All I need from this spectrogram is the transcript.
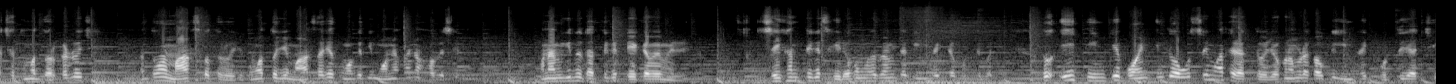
আচ্ছা তোমার দরকার রয়েছে? আর তোমার মার্কস কত রয়েছে? তোমার তো যে মার্কস আছে, তোমাকে দিয়ে মনে হয় না হবে সে মানে আমি কিন্তু তার থেকে টেক অ্যাওয়ে মেনে নিলাম। সেইখান থেকে সেই রকমভাবে আমি তাকে ইনভাইটটা করতে পারি। তো এই তিনটে পয়েন্ট কিন্তু অবশ্যই মাথায় রাখতে হবে। যখন আমরা কাউকে ইনভাইট করতে যাচ্ছি,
